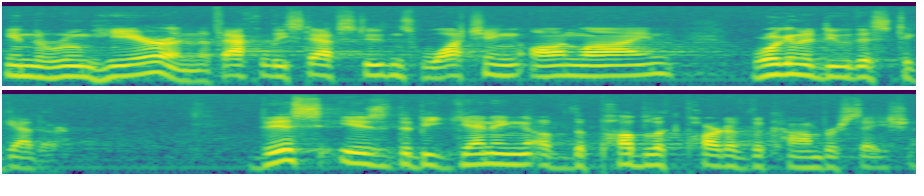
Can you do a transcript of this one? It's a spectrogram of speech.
in the room here and the faculty, staff, students watching online, we're going to do this together. This is the beginning of the public part of the conversation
